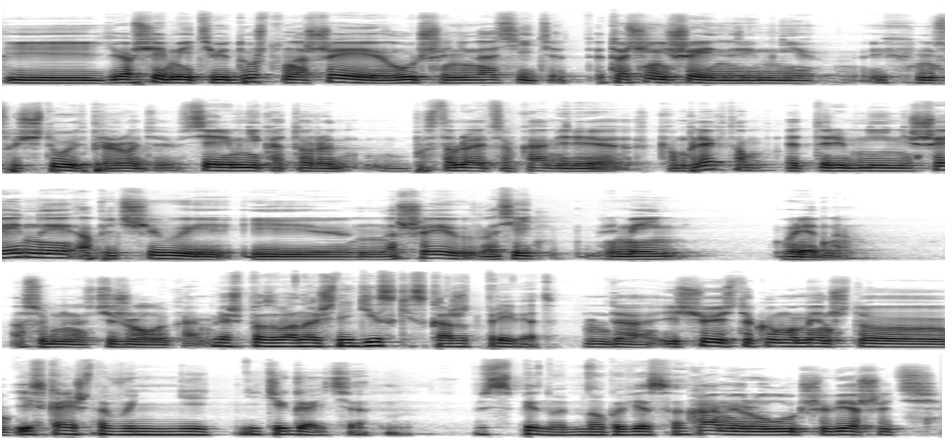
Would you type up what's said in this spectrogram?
И вообще имейте в виду, что на шее лучше не носить. Это вообще не шейные ремни. Их не существует в природе. Все ремни, которые поставляются в камере комплектом, это ремни не шейные, а плечевые. И на шею носить ремень вредно особенно в тяжелой камере. Межпозвоночные диски скажут привет. Да, еще есть такой момент, что... Если, конечно, вы не, не тягаете спиной много веса. Камеру лучше вешать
